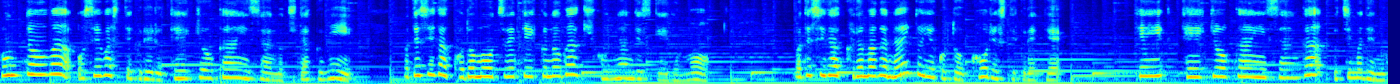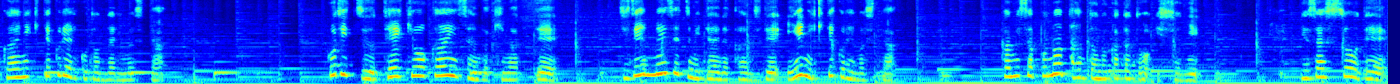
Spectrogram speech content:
本当はお世話してくれる提供会員さんの自宅に私が子供を連れて行くのが基本なんですけれども私が車がないということを考慮してくれて提供会員さんがうちまで迎えに来てくれることになりました。後日提供会員さんが決まって事前面接みたいな感じで家に来てくれました。ファミサポの担当の方と一緒に。優しそうで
